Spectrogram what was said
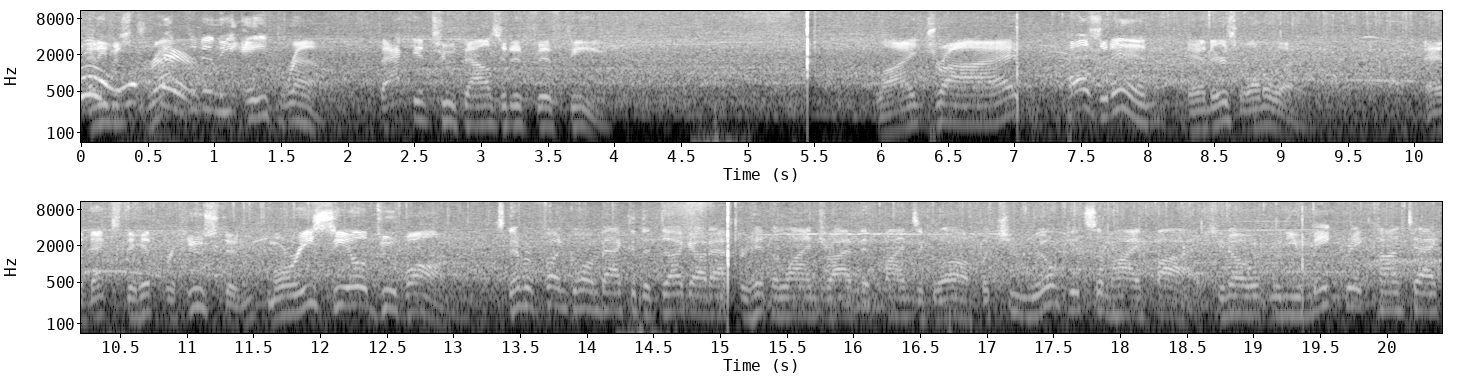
And he was drafted in the eighth round back in 2015. Line drive, calls it in, and there's one away. And next to hit for Houston, Mauricio Dubon. It's never fun going back to the dugout after hitting a line drive that finds a glove, but you will get some high fives. You know, when you make great contact,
